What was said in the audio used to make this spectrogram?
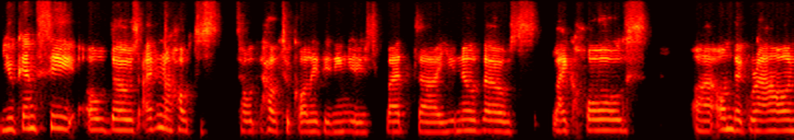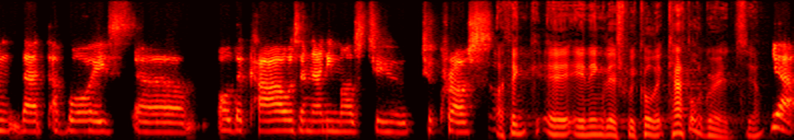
you can see all those i don't know how to how to call it in english but uh, you know those like holes uh, on the ground that avoids um, all the cows and animals to to cross. I think in english we call it cattle grids yeah? Yeah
